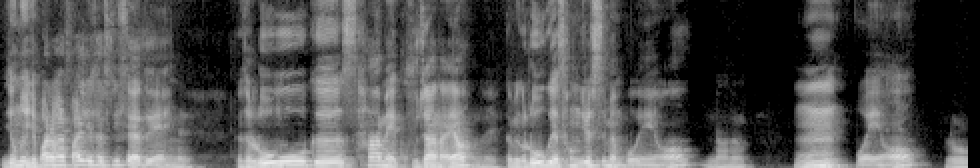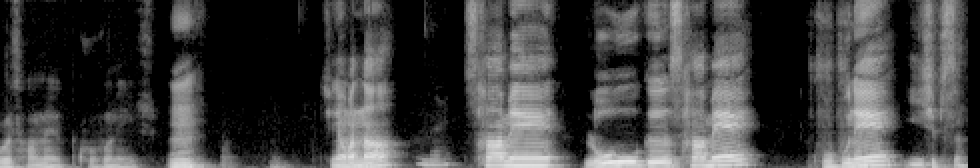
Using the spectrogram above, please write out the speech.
이 정도 이제 빨리 할 빨리 살 수 있어야 돼. 네. 그래서 로그 3의 9잖아요. 네. 그럼 이거 로그의 성질 쓰면 뭐예요? 나는 음, 뭐예요? 로그 3의 9분의 20. 음. 신영 맞나? 네. 3의 로그 3의 9분의 20승.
